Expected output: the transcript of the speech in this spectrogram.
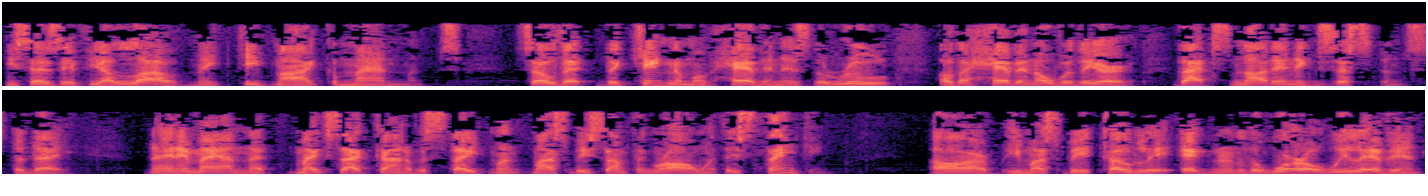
He says, If you love me, keep my commandments. So that the kingdom of heaven is the rule of the heaven over the earth. That's not in existence today. Now, any man that makes that kind of a statement must be something wrong with his thinking, or he must be totally ignorant of the world we live in.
